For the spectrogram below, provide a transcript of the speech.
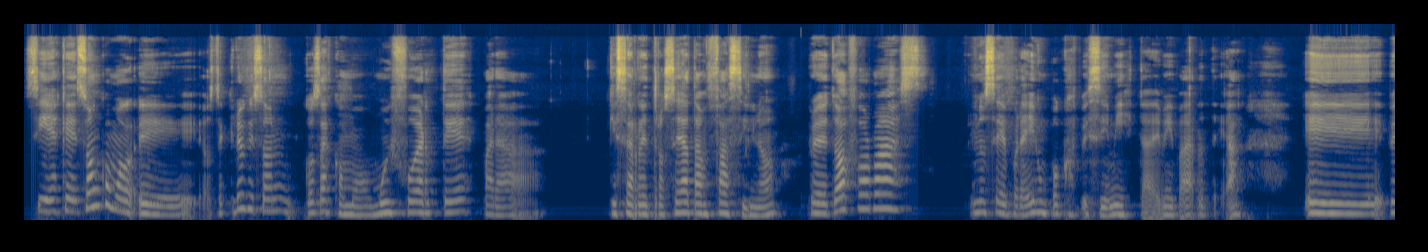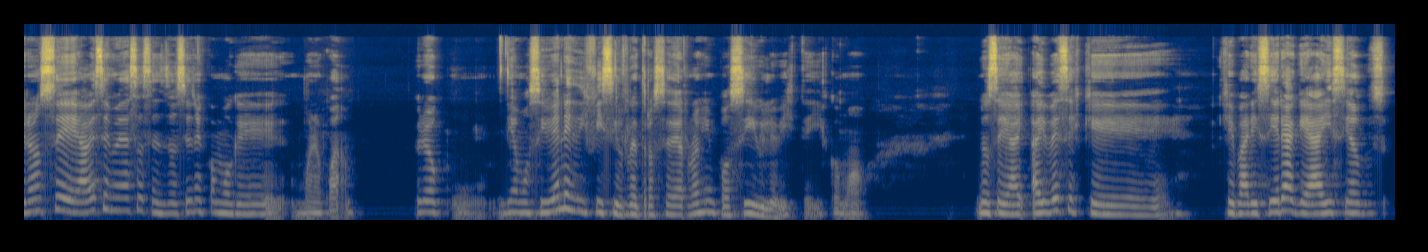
Sí, es que son como, eh, o sea, creo que son cosas como muy fuertes para que se retroceda tan fácil, ¿no? Pero de todas formas, no sé, por ahí es un poco pesimista de mi parte. ah. Eh, pero no sé, a veces me da esas sensaciones como que, bueno, pero digamos, si bien es difícil retroceder, no es imposible, ¿viste? Y es como, no sé, hay, hay veces que, que pareciera que hay ciertos,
